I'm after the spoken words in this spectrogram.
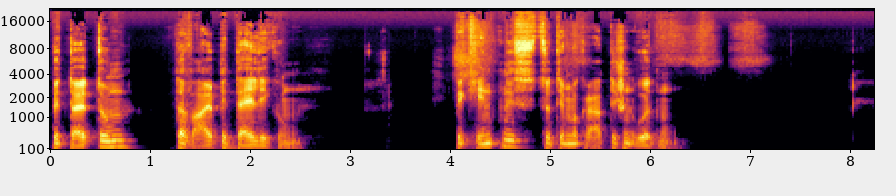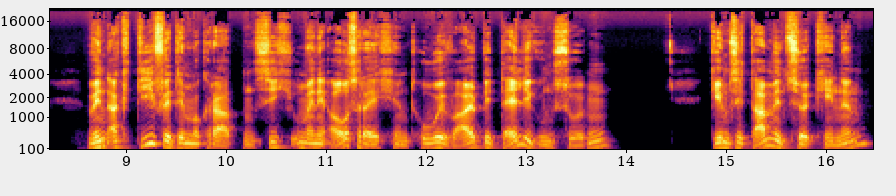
Bedeutung der Wahlbeteiligung Bekenntnis zur demokratischen Ordnung. Wenn aktive Demokraten sich um eine ausreichend hohe Wahlbeteiligung sorgen, geben sie damit zu erkennen,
